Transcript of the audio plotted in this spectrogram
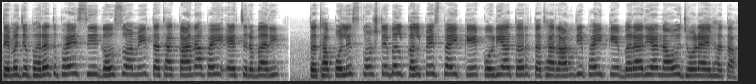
તેમજ ભરતભાઈ સિંહ ગૌસ્વામી તથા કાનાભાઈ એચ રબારી તથા પોલીસ કોન્સ્ટેબલ કલ્પેશભાઈ કે કોડિયાતર તથા રામજીભાઈ કે બરારિયા નાઓ જોડાયેલ હતા.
